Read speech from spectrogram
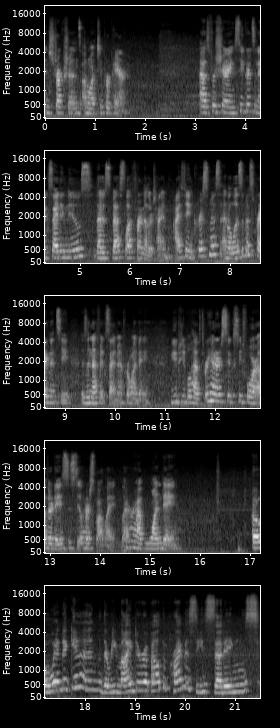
instructions on what to prepare. As for sharing secrets and exciting news, that is best left for another time. I think Christmas and Elizabeth's pregnancy is enough excitement for one day. You people have 364 other days to steal her spotlight. Let her have one day. Oh, and again, the reminder about the privacy settings.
